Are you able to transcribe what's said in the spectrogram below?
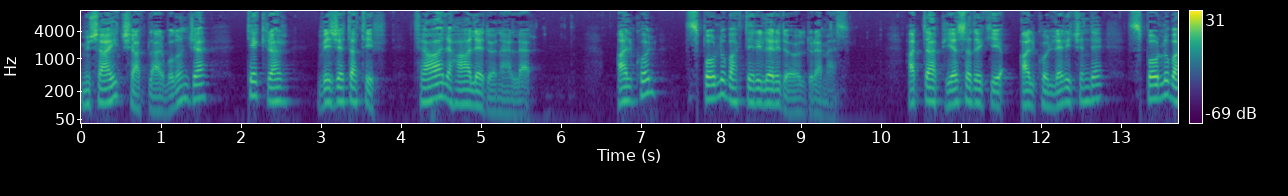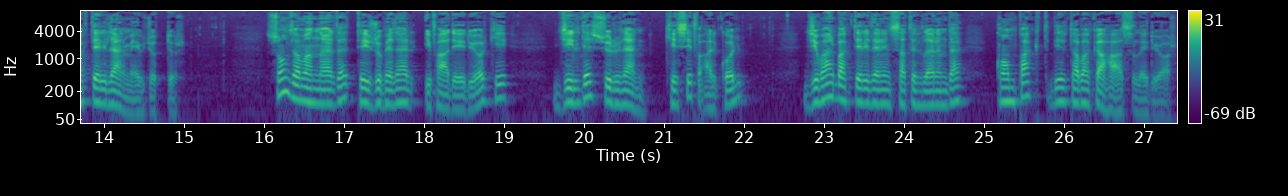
Müsait şartlar bulunca tekrar vejetatif, faal hale dönerler. Alkol sporlu bakterileri de öldüremez. Hatta piyasadaki alkoller içinde sporlu bakteriler mevcuttur. Son zamanlarda tecrübeler ifade ediyor ki cilde sürülen kesif alkol civar bakterilerin satıhlarında kompakt bir tabaka hasıl ediyor.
